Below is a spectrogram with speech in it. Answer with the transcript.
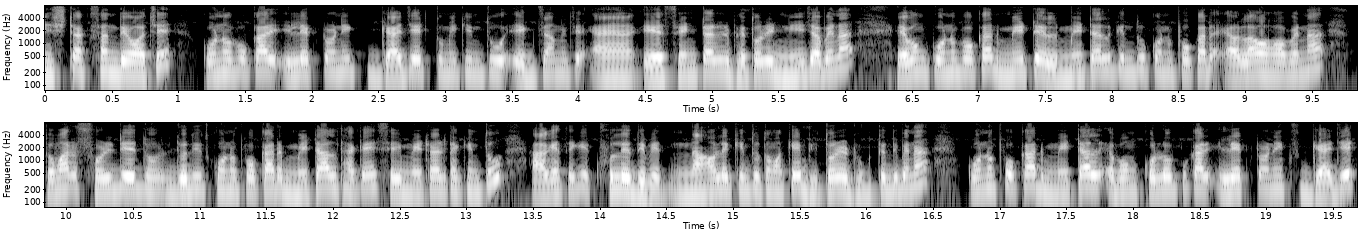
ইনস্ট্রাকশান দেওয়া আছে। কোনো প্রকার ইলেকট্রনিক গ্যাজেট তুমি কিন্তু এক্সাম সেন্টারের ভেতরে নিয়ে যাবে না। এবং কোনো প্রকার মেটেল মেটাল কিন্তু কোনো প্রকার অ্যালাও হবে না। তোমার শরীরে যদি কোনো প্রকার মেটাল থাকে, সেই মেটালটা কিন্তু আগে থেকে খুলে দিবে। না হলে কিন্তু তোমাকে ভিতরে ঢুকতে দিবে না। কোনো প্রকার মেটাল এবং কোনো প্রকার ইলেকট্রনিক্স গ্যাজেট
